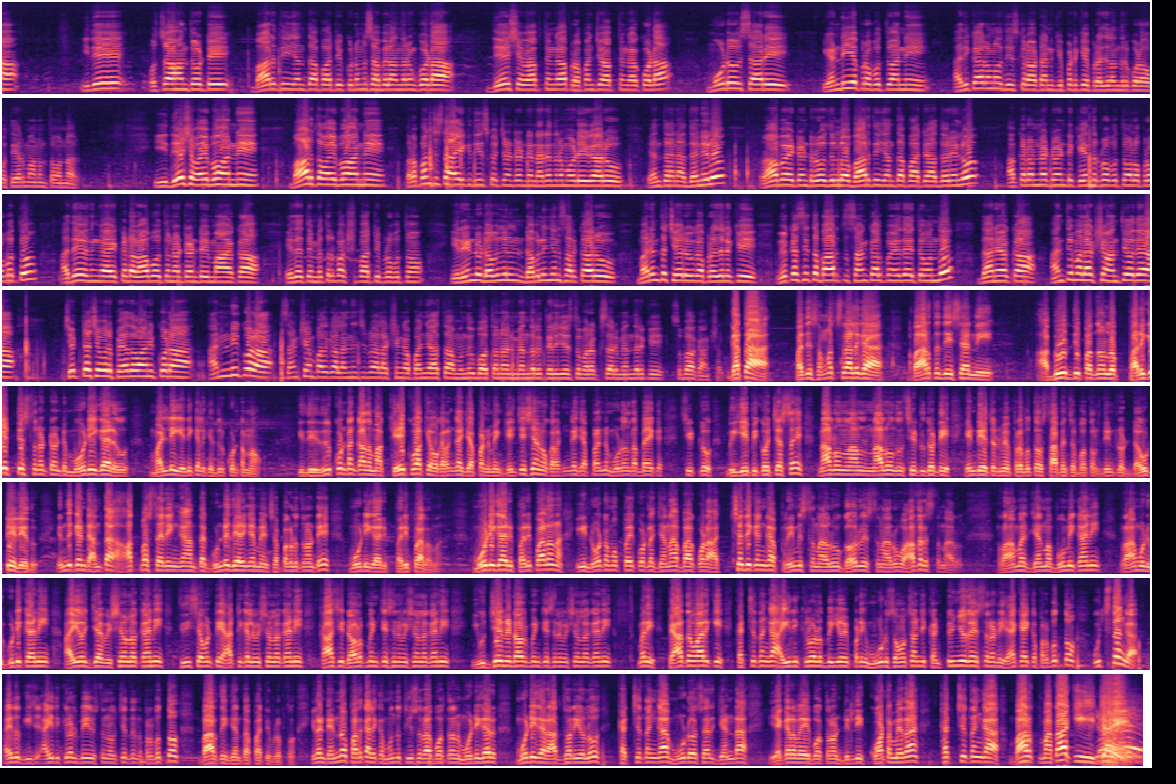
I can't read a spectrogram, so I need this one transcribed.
ఇదే ఉత్సాహంతో భారతీయ జనతా పార్టీ కుటుంబ సభ్యులందరం కూడా దేశవ్యాప్తంగా ప్రపంచవ్యాప్తంగా కూడా మూడవసారి ఎన్డీఏ ప్రభుత్వాన్ని అధికారంలో తీసుకురావడానికి ఇప్పటికే ప్రజలందరూ కూడా ఒక తీర్మానంతో ఉన్నారు. ఈ దేశ వైభవాన్ని భారత వైభవాన్ని ప్రపంచ స్థాయికి తీసుకొచ్చినటువంటి నరేంద్ర మోడీ గారు ఎంతైనా ధనిలు. రాబోయేటువంటి రోజుల్లో భారతీయ జనతా పార్టీ ఆధ్వర్యంలో అక్కడ ఉన్నటువంటి కేంద్ర ప్రభుత్వంలో ప్రభుత్వం అదేవిధంగా ఇక్కడ రాబోతున్నటువంటి మా యొక్క ఏదైతే మిత్రపక్ష పార్టీ ప్రభుత్వం ఈ రెండు డబుల్ డబుల్ ఇంజిన్ సర్కారు మరింత చేరువుగా ప్రజలకి వికసిత భారత్ సంకల్పం ఏదైతే ఉందో దాని యొక్క అంతిమ లక్ష్యం అంత్యోదయ చిట్ట చివరి పేదవానికి కూడా అన్నీ కూడా సంక్షేమ పథకాలు అందించడమే లక్ష్యంగా పనిచేస్తా ముందుకు పోతున్నాను. మీ అందరికీ తెలియజేస్తూ మరొకసారి మీ అందరికీ శుభాకాంక్షలు. గత పది సంవత్సరాలుగా భారతదేశాన్ని అభివృద్ధి పదంలో పరిగెట్టిస్తున్నటువంటి మోడీ గారు మళ్ళీ ఎన్నికలకు ఎదుర్కొంటున్నాం. ఇది ఎదుర్కొంటాం కాదు. మా కేక్ వాకి ఒక రకంగా చెప్పండి. మేము గెలిచేసాము ఒక రకంగా చెప్పండి. మూడు వందల డెబ్బై సీట్లు బీజేపీకి వచ్చేస్తాయి. నాలుగు వందల నాలుగు నాలుగు వందల సీట్లతోటి ఎన్డీఏతో మేము ప్రభుత్వం స్థాపించబోతున్నాం. దీంట్లో డౌటే లేదు. ఎందుకంటే అంత ఆత్మస్థైర్యంగా అంత గుండె ధైర్యంగా మేము చెప్పగలుగుతున్నామంటే మోడీ గారి పరిపాలన. మోడీ గారి పరిపాలన ఈ నూట ముప్పై కోట్ల జనాభా కూడా అత్యధికంగా ప్రేమిస్తున్నారు గౌరవిస్తున్నారు ఆదరిస్తున్నారు. రామ జన్మభూమి కానీ రాముడి గుడి కానీ అయోధ్య విషయంలో కానీ త్రీ సెవెంటీ ఆర్టికల్ విషయంలో కానీ కాశీ డెవలప్మెంట్ చేసిన విషయంలో కానీ ఉజ్జయిని డెవలప్మెంట్ చేసిన విషయంలో కానీ మరి పేదవారికి ఖచ్చితంగా ఐదు కిలోల బియ్యం ఇప్పటికి మూడు సంవత్సరాల నుంచి కంటిన్యూగా ఇస్తున్న ఏకైక ప్రభుత్వం ఉచితంగా ఐదు ఐదు కిలోల బియ్యం ఇస్తున్న ఉచిత ప్రభుత్వం భారతీయ జనతా పార్టీ ప్రభుత్వం. ఇలాంటి ఎన్నో పథకాలు ఇక ముందు తీసుకురాబోతున్నారు మోడీ గారు. మోడీ గారు ఆధ్వర్యంలో ఖచ్చితంగా మూడోసారి జెండా ఎగరవేయబోతున్నాం ఢిల్లీ కోట మీద. ఖచ్చితంగా భారత్ మాతాకి জয়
